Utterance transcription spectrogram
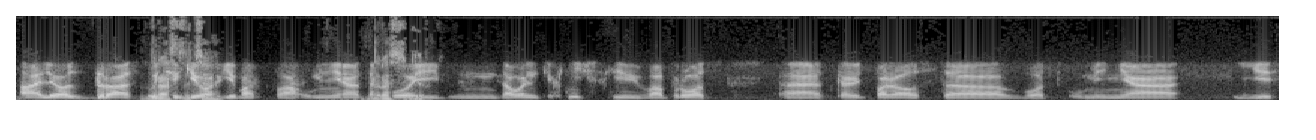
Алло, здравствуйте, здравствуйте. Георгий Москва. У меня такой довольно технический вопрос. Э, скажите, пожалуйста, вот у меня есть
